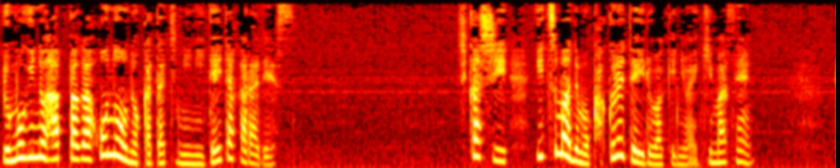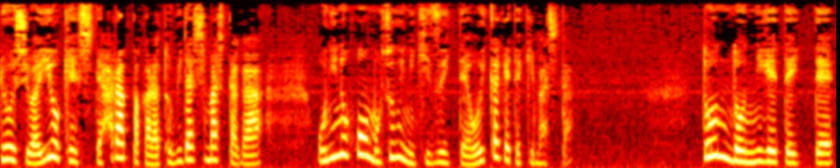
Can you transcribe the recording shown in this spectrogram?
よもぎの葉っぱが炎の形に似ていたからです。しかし、いつまでも隠れているわけにはいきません。漁師は意を決して原っぱから飛び出しましたが、鬼の方もすぐに気づいて追いかけてきました。どんどん逃げていって、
